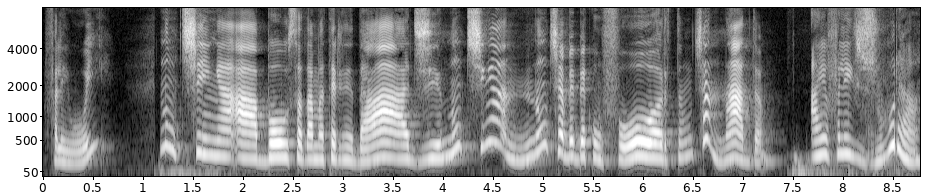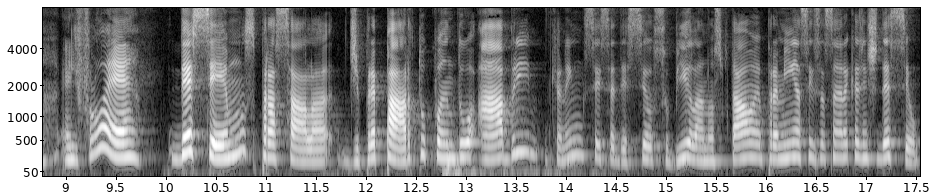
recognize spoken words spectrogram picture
Falei, oi? Não tinha a bolsa da maternidade, não tinha, não tinha bebê conforto, não tinha nada. Aí eu falei, jura? Ele falou, é. Descemos para a sala de pré-parto. Quando abre, que eu nem sei se é descer ou subir lá no hospital, para mim a sensação era que a gente desceu.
